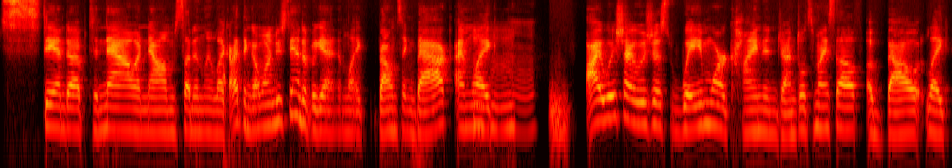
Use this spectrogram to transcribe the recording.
stand up to now, and now I'm suddenly like, I think I want to do stand up again and like bouncing back. I'm like, Mhm. Mhm. I wish I was just way more kind and gentle to myself about like,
